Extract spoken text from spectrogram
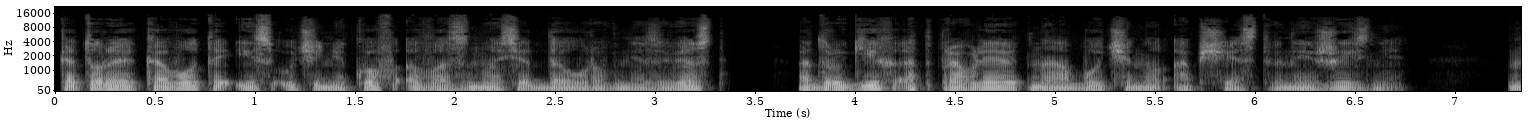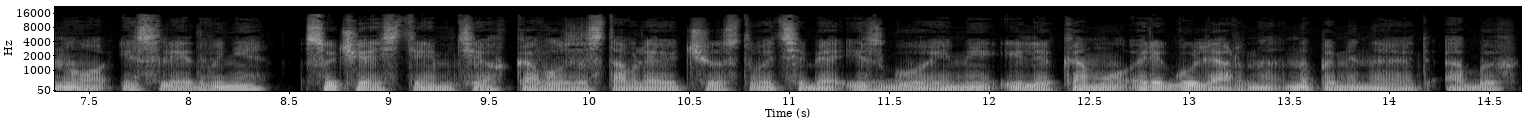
которые кого-то из учеников возносят до уровня звезд, а других отправляют на обочину общественной жизни. Но исследования с участием тех, кого заставляют чувствовать себя изгоями или кому регулярно напоминают об их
